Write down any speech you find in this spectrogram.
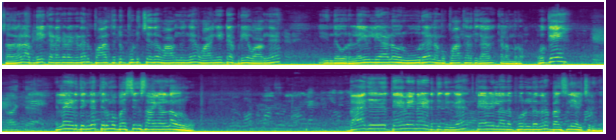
ஸோ அதனால் அப்படியே கடை கடை கடைன்னு பார்த்துட்டு பிடிச்சதை வாங்குங்க. வாங்கிட்டு அப்படியே வாங்க. இந்த ஒரு லைவ்லியான ஒரு ஊரை நம்ம பார்க்கறதுக்காக கிளம்புறோம். ஓகே ஓகே எல்லாம் எடுத்துங்க. திரும்ப பஸ்ஸுக்கு சாயங்காலம் தான் வருவோம். பேகு தேவைன்னா எடுத்துக்கோங்க. தேவையில்லாத பொருள் இருந்தால் பஸ்லேயே வச்சுருங்க.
